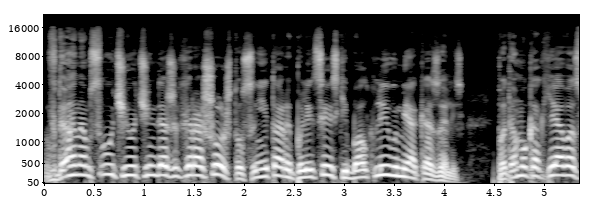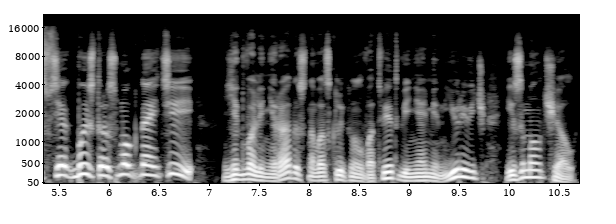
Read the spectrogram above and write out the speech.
В данном случае очень даже хорошо, что санитары и полицейские болтливыми оказались, потому как я вас всех быстро смог найти!» Едва ли не радостно воскликнул в ответ Вениамин Юрьевич и замолчал,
